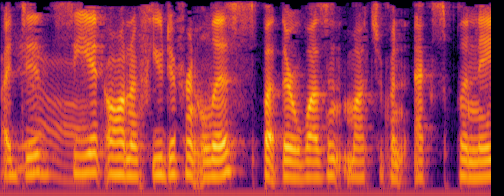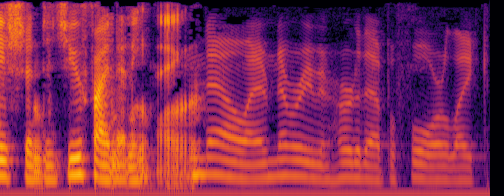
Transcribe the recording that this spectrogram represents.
I did Yeah. see it on a few different lists, but there wasn't much of an explanation. Did you find anything? No, I've never even heard of that before. Like,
